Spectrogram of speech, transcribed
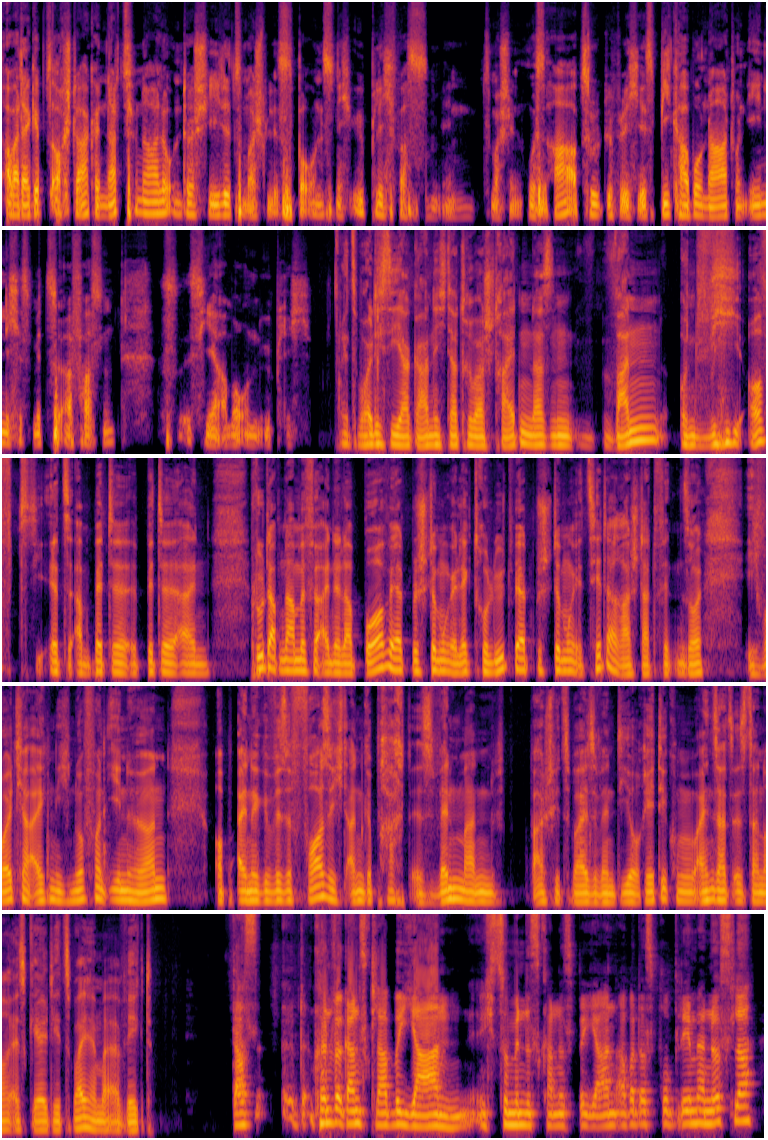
Aber da gibt es auch starke nationale Unterschiede. Zum Beispiel ist es bei uns nicht üblich, was in, zum Beispiel in den USA absolut üblich ist, Bicarbonat und ähnliches mitzuerfassen. Das ist hier aber unüblich. Jetzt wollte ich Sie ja gar nicht darüber streiten lassen, wann und wie oft jetzt am bitte bitte ein Blutabnahme für eine Laborwertbestimmung, Elektrolytwertbestimmung etc. stattfinden soll. Ich wollte ja eigentlich nur von Ihnen hören, ob eine gewisse Vorsicht angebracht ist, wenn man beispielsweise, wenn Diuretikum im Einsatz ist, dann noch SGLT2-Hämmer erwägt. Das äh, können wir ganz klar bejahen. Ich zumindest kann es bejahen. Aber das Problem, Herr Nüssler,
